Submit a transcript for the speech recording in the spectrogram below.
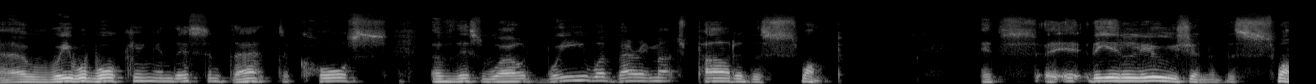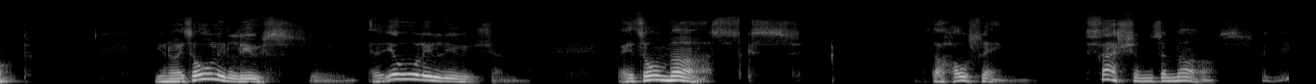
Uh, we were walking in this and that, the course of this world. We were very much part of the swamp. It's it, the illusion of the swamp. You know, it's all illusion, all illusion. It's all masks. The whole thing fashions a mask. Mm-hmm.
